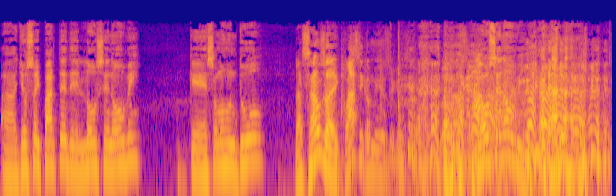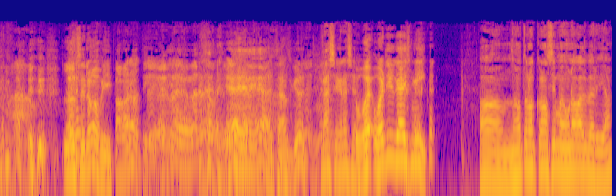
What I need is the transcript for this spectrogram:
Ah, yo soy parte de Los Cenobi, que somos un dúo. That sounds like classical music. Like, Los Cenobi. Los Zenobi, Pavarotti. Yeah, yeah, yeah. It sounds good. gracias, gracias. Where, where do you guys meet? Um, nosotros nos conocimos en una barbería,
